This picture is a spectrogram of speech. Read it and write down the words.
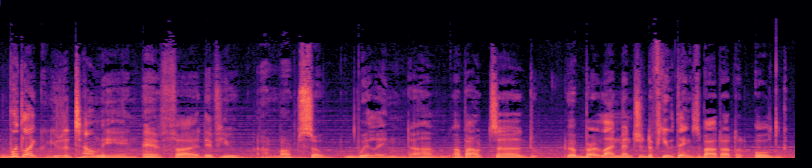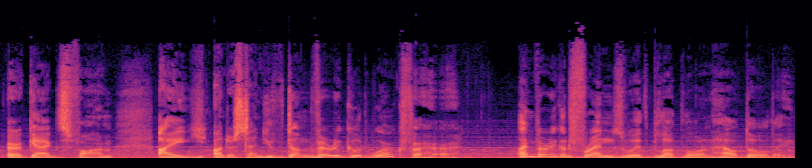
would like you to tell me, if uh, if you are so willing, uh, about. Uh, Berline mentioned a few things about uh, old Ergag's farm. I understand you've done very good work for her. I'm very good friends with Bloodlord Haldoli.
